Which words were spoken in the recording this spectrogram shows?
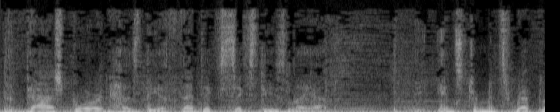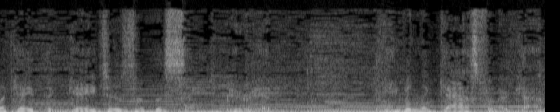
The dashboard has the authentic 60s layout. The instruments replicate the gauges of the same period. Even the gas filler cap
